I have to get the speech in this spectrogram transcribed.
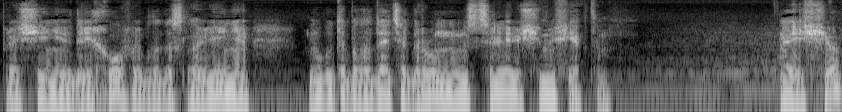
прощение грехов и благословение могут обладать огромным исцеляющим эффектом. А еще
